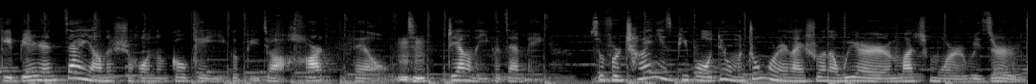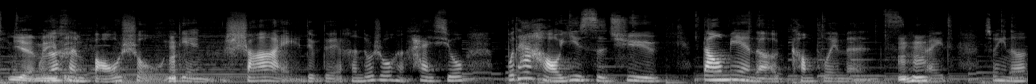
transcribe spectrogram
给别人赞扬的时候，能够给一个比较 heartfelt、这样的一个赞美。 So for Chinese people，对我们中国人来说呢，we are much more reserved。 Yeah, 我们 maybe. 很保守，有点 shy，对不对？很多时候很害羞， 不太好意思去当面的 compliments，right？、所以呢，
